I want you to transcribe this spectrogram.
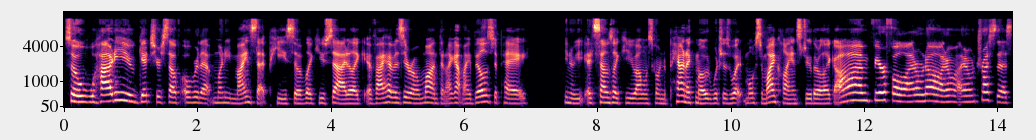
so how do you get yourself over that money mindset piece of like you said like if i have a zero month and i got my bills to pay you know, it sounds like you almost go into panic mode, which is what most of my clients do. They're like, I'm fearful. I don't know. I don't, I don't trust this.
